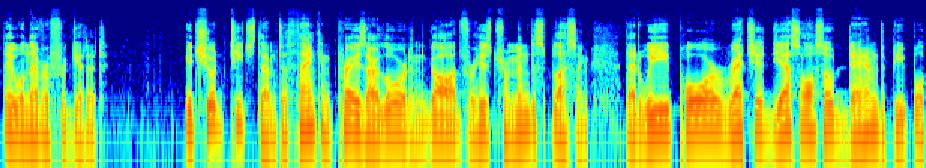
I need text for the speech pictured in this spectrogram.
they will never forget it. It should teach them to thank and praise our Lord and God for his tremendous blessing, that we poor, wretched, yes, also damned people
